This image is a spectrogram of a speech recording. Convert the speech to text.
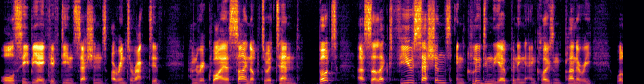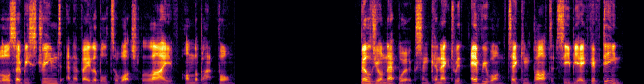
All CBA 15 sessions are interactive and require sign up to attend, but a select few sessions, including the opening and closing plenary, will also be streamed and available to watch live on the platform. Build your networks and connect with everyone taking part at CBA 15.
